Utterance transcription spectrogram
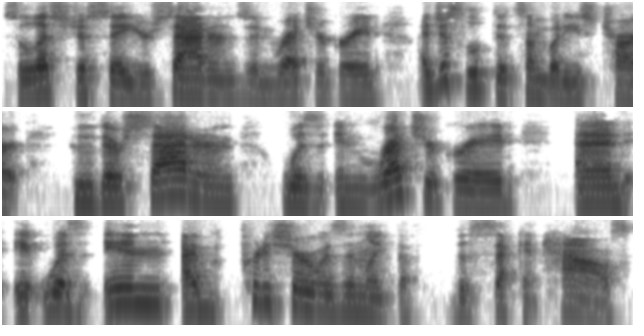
So let's just say your Saturn's in retrograde. I just looked at somebody's chart who their Saturn was in retrograde and it was in I'm pretty sure it was in like the the second house,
